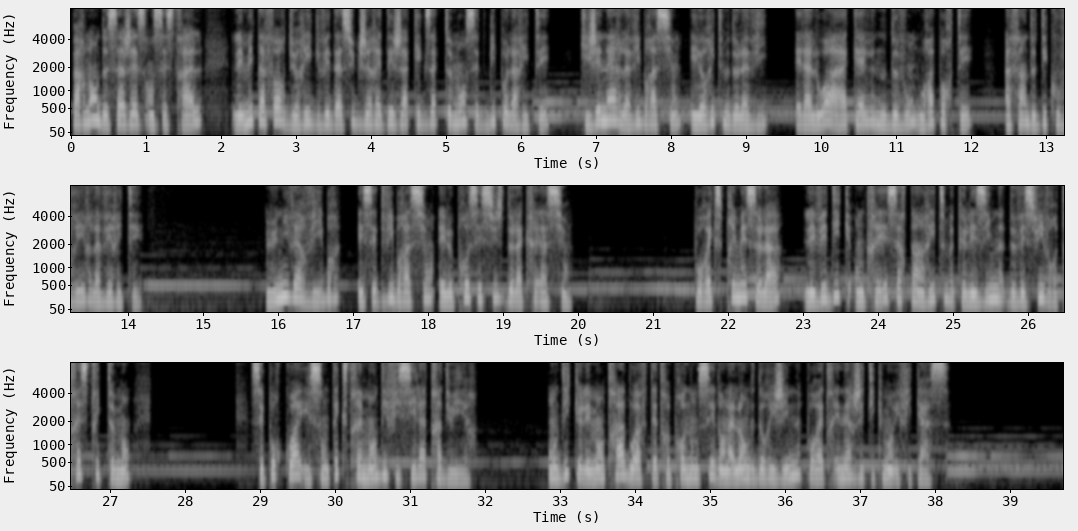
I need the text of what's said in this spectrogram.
Parlant de sagesse ancestrale, les métaphores du Rig Veda suggéraient déjà qu'exactement cette bipolarité, qui génère la vibration et le rythme de la vie, est la loi à laquelle nous devons nous rapporter, afin de découvrir la vérité. L'univers vibre, et cette vibration est le processus de la création. Pour exprimer cela, les Védiques ont créé certains rythmes que les hymnes devaient suivre très strictement. C'est pourquoi ils sont extrêmement difficiles à traduire. On dit que les mantras doivent être prononcés dans la langue d'origine pour être énergétiquement efficaces.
